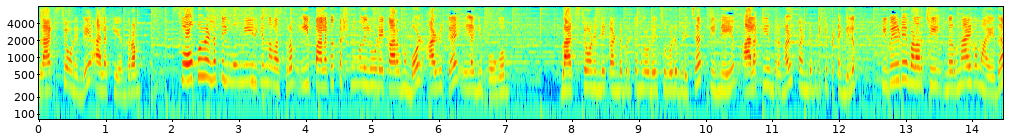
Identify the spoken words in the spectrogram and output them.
ബ്ലാക്ക് സ്റ്റോണിന്റെ അലക്കയന്ത്രം. സോപ്പ് വെള്ളത്തിൽ മുങ്ങിയിരിക്കുന്ന വസ്ത്രം ഈ പലക കഷ്ണങ്ങളിലൂടെ കറങ്ങുമ്പോൾ അഴുക്ക് ഇളകിപ്പോകും. ബ്ലാക്ക് സ്റ്റോണിന്റെ കണ്ടുപിടുത്തങ്ങളുടെ ചുവട് പിടിച്ച് പിന്നെയും അലക്കയന്ത്രങ്ങൾ കണ്ടുപിടിക്കപ്പെട്ടെങ്കിലും ഇവയുടെ വളർച്ചയിൽ നിർണായകമായത്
